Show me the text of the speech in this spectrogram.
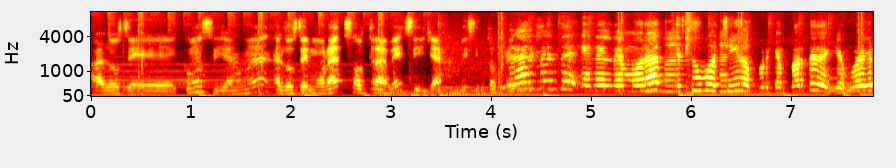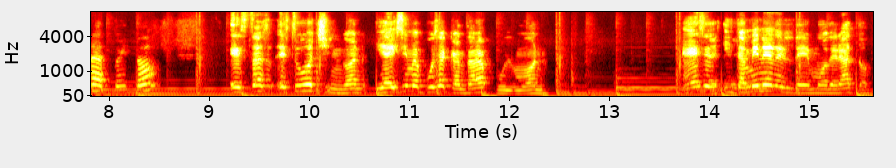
a, los de, ¿cómo se llama? A los de Morat otra vez y ya, me siento feliz. Realmente en el de Morat estuvo chido, porque aparte de que fue gratuito, estás, estuvo chingón. Y ahí sí me puse a cantar a pulmón. Ese, y también en el de Moderato.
